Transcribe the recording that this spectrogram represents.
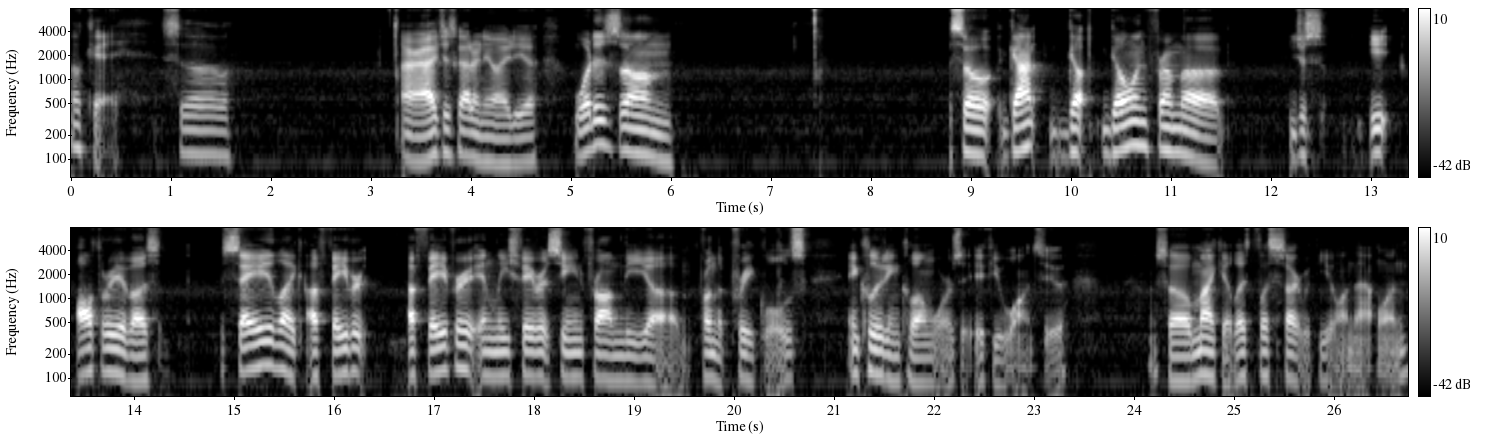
Okay, so all right, I just got a new idea. What is um? So got go, going from uh, just eat all three of us say like a favorite a favorite and least favorite scene from the uh, from the prequels including clone wars if you want to so micah let's let's start with you on that one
